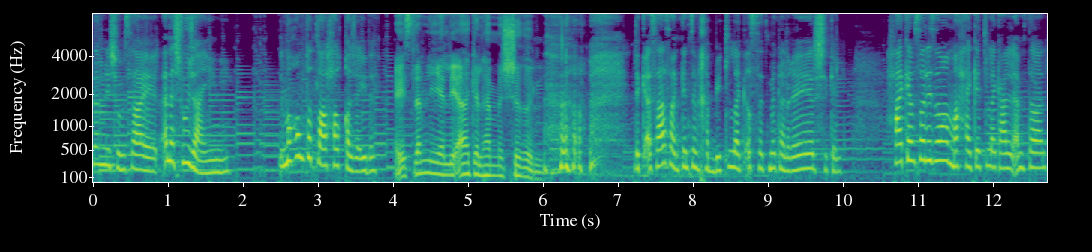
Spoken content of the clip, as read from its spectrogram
تسلم لي شو مساير أنا شو جاييني؟ المهم تطلع الحلقة جيدة. يسلم لي يلي آكل هم الشغل. لك أساسا كنت مخبيت لك قصة مثل غير شكل. حاكم صار لي زمان ما حكيت لك عن الأمثال.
